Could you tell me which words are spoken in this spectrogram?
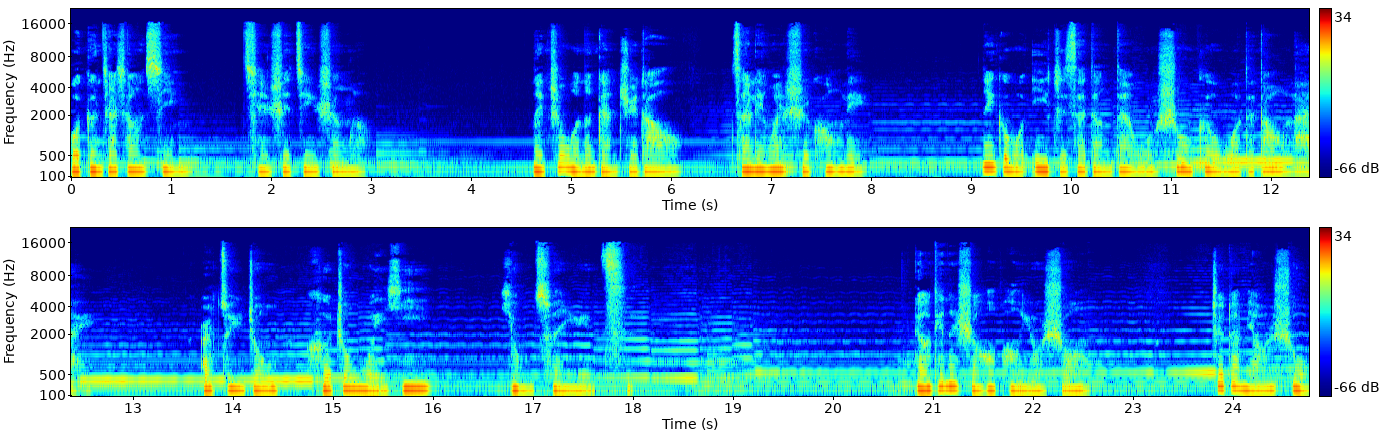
我更加相信前世今生了，乃至我能感觉到，在另外时空里，那个我一直在等待无数个我的到来，而最终合中唯一，永存于此。聊天的时候，朋友说：“这段描述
